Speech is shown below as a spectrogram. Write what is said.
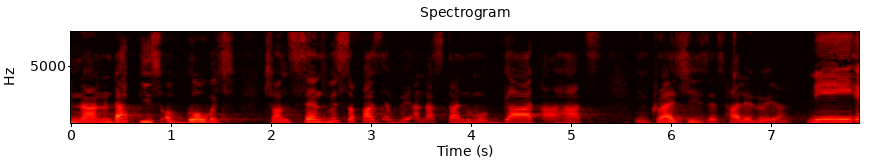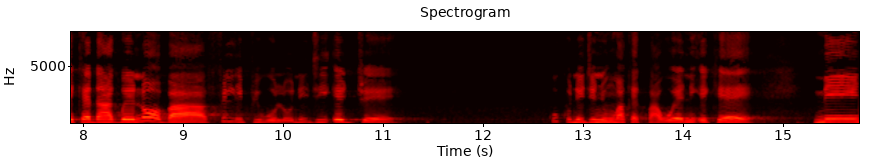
nyinaa no that peace of god which transcends which surpasses every understanding will guard our hearts in christ jesus. Hallelujah. Ni ekedagbe náà bá philippi wolo edzɛ kuku nídìí nyùmá kẹkpàwọ ẹni eke. Ẹ ní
